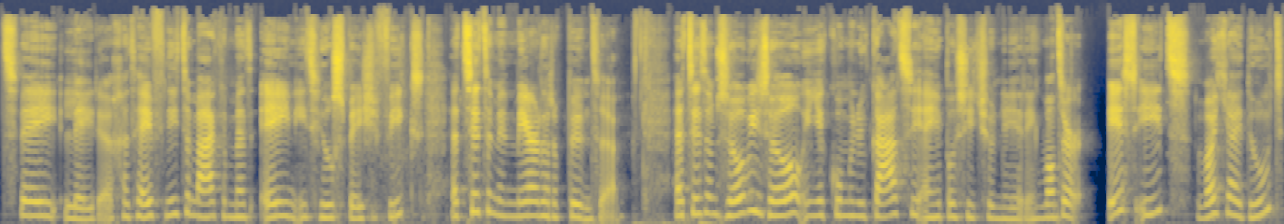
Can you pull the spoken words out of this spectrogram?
tweeledig. Het heeft niet te maken met één iets heel specifieks. Het zit hem in meerdere punten. Het zit hem sowieso in je communicatie en je positionering. Want er is iets wat jij doet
